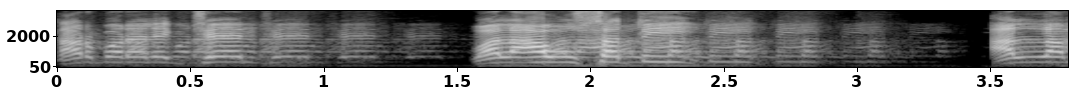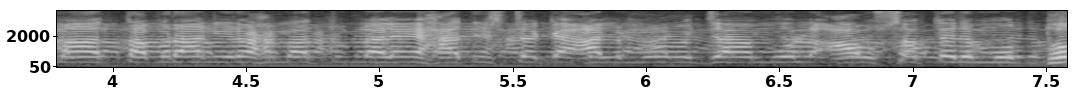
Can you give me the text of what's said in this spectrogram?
তারপরে লিখছেন, ওয়াল আল্লামা তাবরানি রাহমাতুল্লাহ হাদিসটাকে আল মুজামুল আউসাতের মধ্যে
